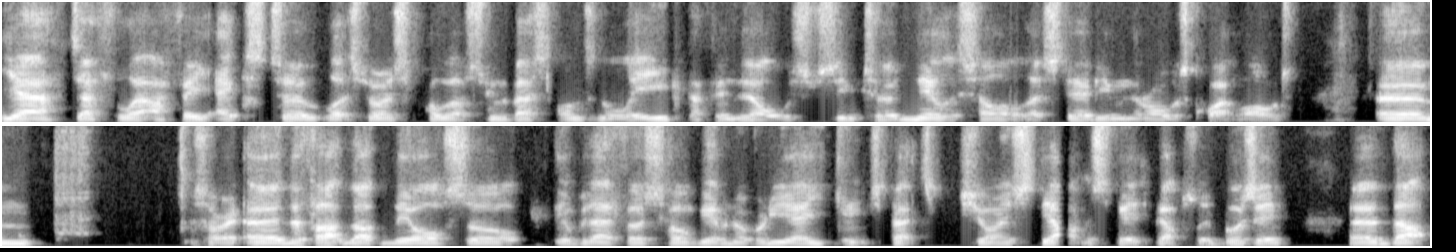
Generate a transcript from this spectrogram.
Yeah, definitely. I think Exeter, let's be honest, probably have some of the best fans in the league. I think they always seem to nearly sell out their stadium and they're always quite loud. Um, sorry. Uh, the fact that they also, it'll be their first home game in over a year, you can expect, to be honest, the atmosphere to be absolutely buzzing. Uh, that,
